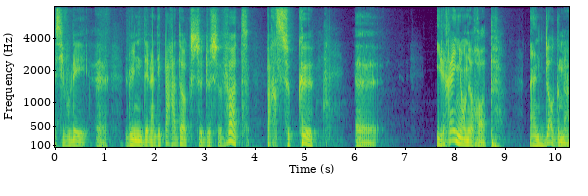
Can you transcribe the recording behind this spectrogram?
si vous voulez, l'un des, des, paradoxes de ce vote, parce que il règne en Europe un dogme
